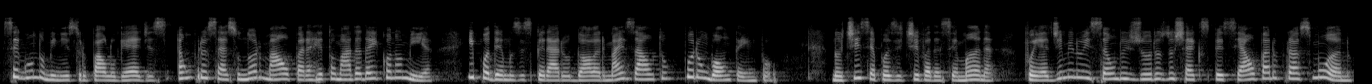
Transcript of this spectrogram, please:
Segundo o ministro Paulo Guedes, é um processo normal para a retomada da economia e podemos esperar o dólar mais alto por um bom tempo. Notícia positiva da semana foi a diminuição dos juros do cheque especial para o próximo ano.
